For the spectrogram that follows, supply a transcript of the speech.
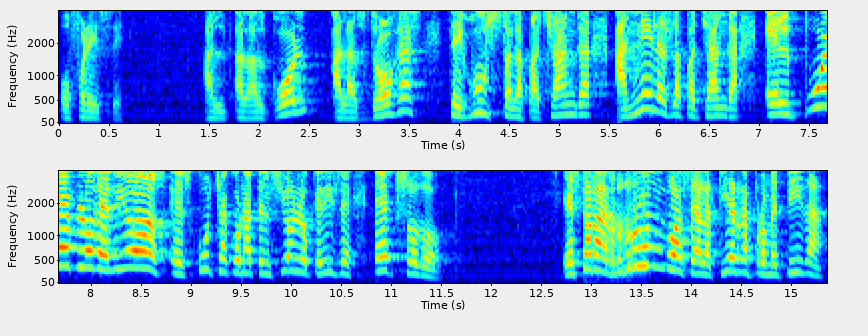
ofrece. al, al alcohol, a las drogas, te gusta la pachanga, anhelas la pachanga. El pueblo de Dios, escucha con atención lo que dice Éxodo, estaba rumbo hacia la tierra prometida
